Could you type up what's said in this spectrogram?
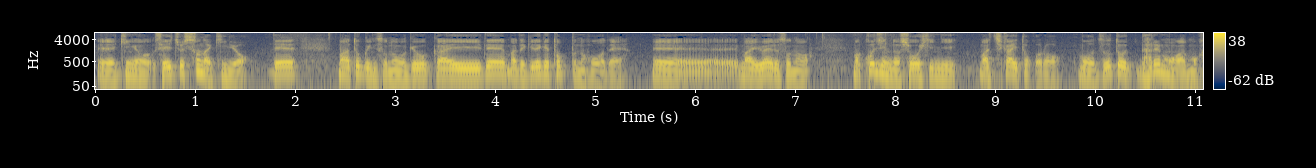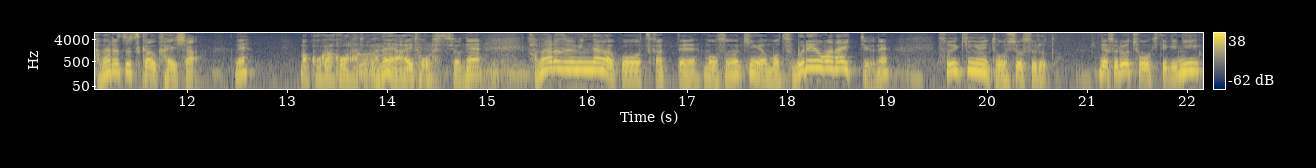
えー、企業、成長しそうな企業で、まあ、特にその業界で、まあ、できるだけトップの方で、えーまあ、いわゆるその、まあ、個人の消費に、まあ、近いところ、もうずっと誰もがもう必ず使う会社、ね、まあ、コカ・コーラとかね、ああいうところですよね。必ずみんながこう使って、もうその企業はもう潰れようがないっていうね、そういう企業に投資をすると。で、それを長期的に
